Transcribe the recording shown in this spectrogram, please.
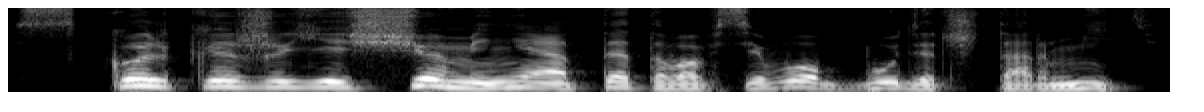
Сколько же еще меня от этого всего будет штормить?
